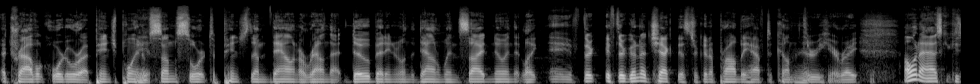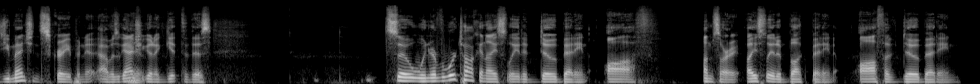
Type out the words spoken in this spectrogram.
a travel corridor, a pinch point Yeah. of some sort to pinch them down around that doe bedding on the downwind side, knowing that like if they're if they're going to check this, they're going to probably have to come through here, right? I want to ask you because you mentioned scrape, and I was actually going to get to this. So whenever we're talking isolated doe bedding off, I'm sorry, isolated buck bedding off of doe bedding,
